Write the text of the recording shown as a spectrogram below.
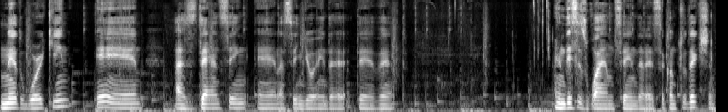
networking and as dancing and as enjoying the, the event. And this is why i'm saying that it's a contradiction.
